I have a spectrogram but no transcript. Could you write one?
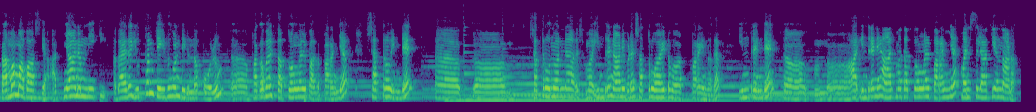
ഭ്രമം അപാസ്യ അജ്ഞാനം നീക്കി. അതായത് യുദ്ധം ചെയ്തുകൊണ്ടിരുന്നപ്പോഴും ഭഗവത് തത്വങ്ങൾ പറഞ്ഞ് ശത്രുവിന്റെ ശത്രു എന്ന് പറഞ്ഞ ഇന്ദ്രനാണ് ഇവിടെ ശത്രുവായിട്ട് പറയുന്നത്. ഇന്ദ്രന്റെ ഇന്ദ്രനെ ആത്മതത്വങ്ങൾ പറഞ്ഞ് മനസ്സിലാക്കിയെന്നാണ്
